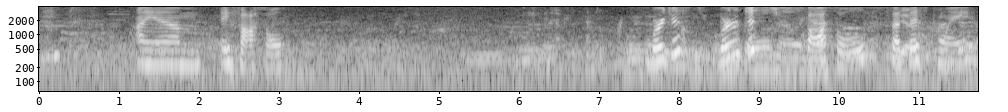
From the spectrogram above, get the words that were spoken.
I am a fossil. We're just we're just fossils at this point.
